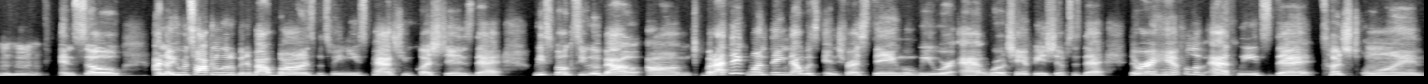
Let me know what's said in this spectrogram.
Mm-hmm. And so I know you were talking a little bit about bonds between these past few questions that we spoke to you about. Um, but I think one thing that was interesting when we were at World Championships is that there were a handful of athletes that touched on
